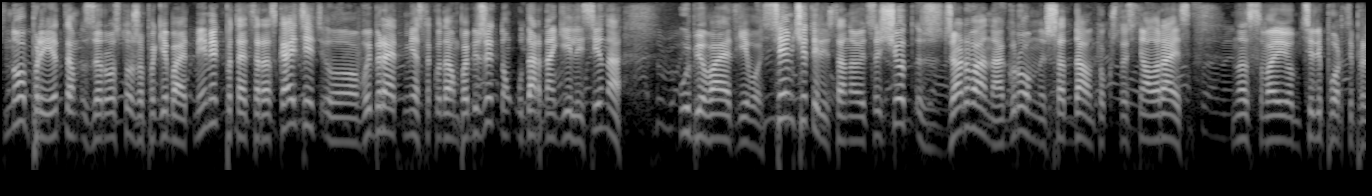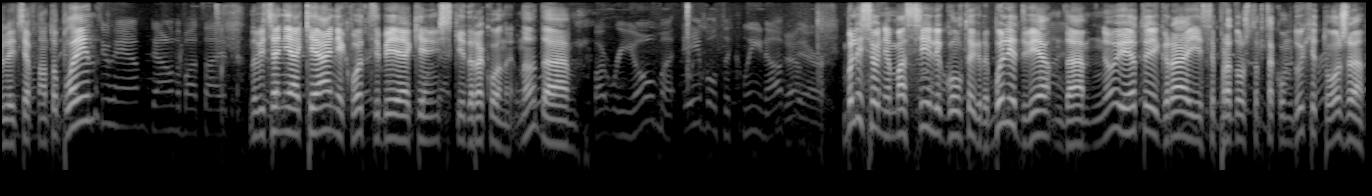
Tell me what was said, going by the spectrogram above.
но при этом Зерос тоже погибает. Мимик пытается раскайтить, э, выбирает место, куда он побежит, но удар ноги Лисина убивает его. 7-4 становится счет. Джарвана огромный шатдаун только что снял Райс на своем телепорте, пролетев на топ-лейн. Но ведь они океаник, вот тебе и океанические драконы. Ну да. Были сегодня массы или голд игры? Были две, да. Ну и эта игра, если продолжится в таком духе, тоже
